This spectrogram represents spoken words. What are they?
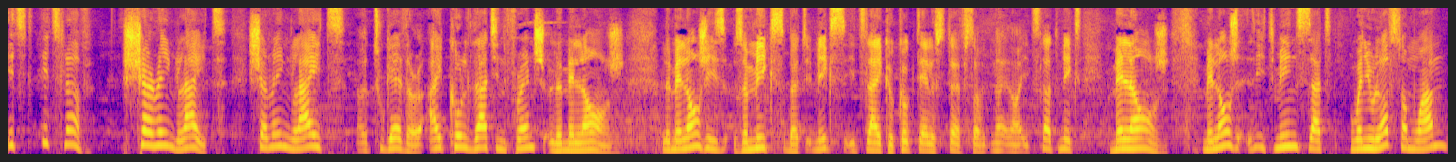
it's it's love. Sharing light. Sharing light uh, together. I call that in french le mélange. Le mélange is the mix but mix it's like a cocktail stuff. So no, no it's not mix. Mélange. Mélange it means that when you love someone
